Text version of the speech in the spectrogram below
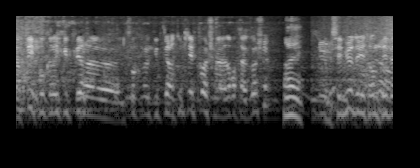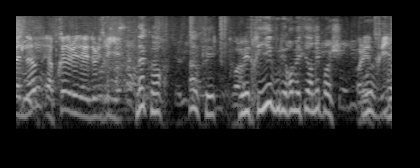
après il faut qu'on récupère, euh, il faut qu'on récupère toutes les poches à droite à gauche. ouais. Donc c'est mieux de les tremper maintenant et après de les, de les trier. D'accord. Ah, ok. Vous les triez, vous les remettez dans les poches. On les trie, ouais.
